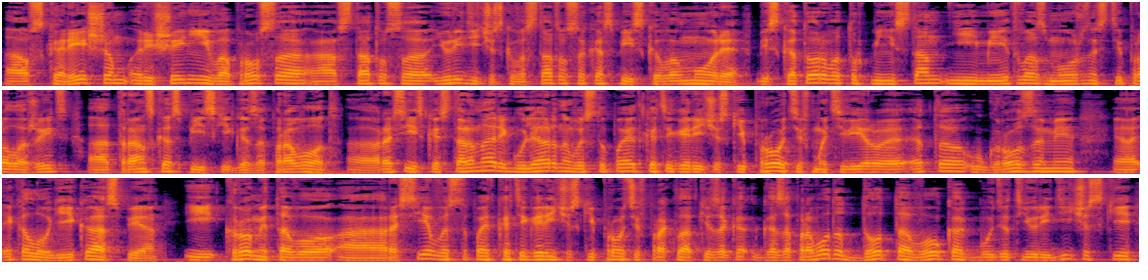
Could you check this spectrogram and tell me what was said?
а, в скорейшем решении вопроса статуса, юридического статуса Каспийского моря, без которого Туркменистан не имеет возможности проложить транскаспийский газопровод. Российская сторона регулярно выступает категорически против, мотивируя это угрозами экологии Каспия. И, кроме того, Россия выступает категорически против прокладки газопровода до того, как будет юридически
